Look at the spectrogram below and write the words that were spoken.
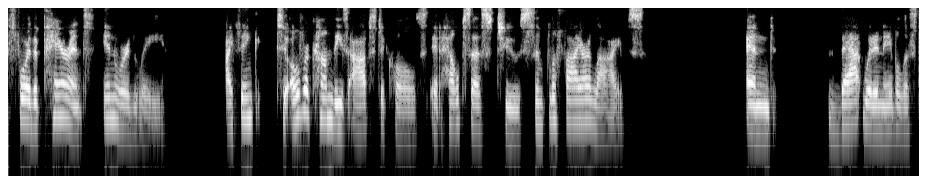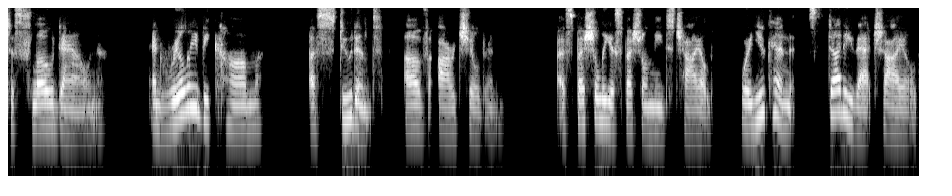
For the parent inwardly, I think to overcome these obstacles, it helps us to simplify our lives. And that would enable us to slow down and really become a student of our children, especially a special needs child, where you can study that child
